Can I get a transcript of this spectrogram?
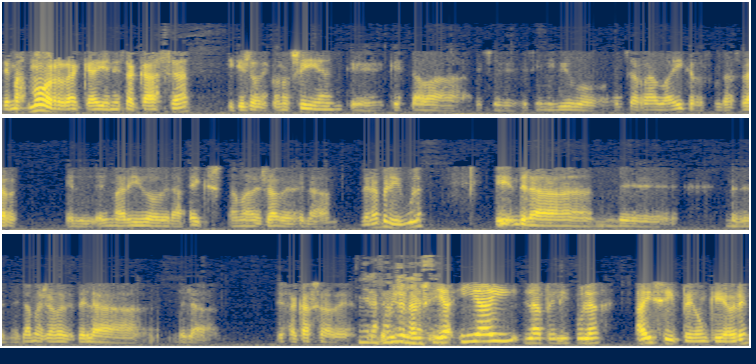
de, mazmorra que hay en esa casa y que ellos desconocían que, que estaba ese, ese individuo encerrado ahí, que resulta ser el, marido de la ex ama de llaves de la, de la película, y de la de, de, de la ama de la, de la esa casa de, De la de familia, millonarios. sí. y, y ahí la película, ahí sí pega un quiebre.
